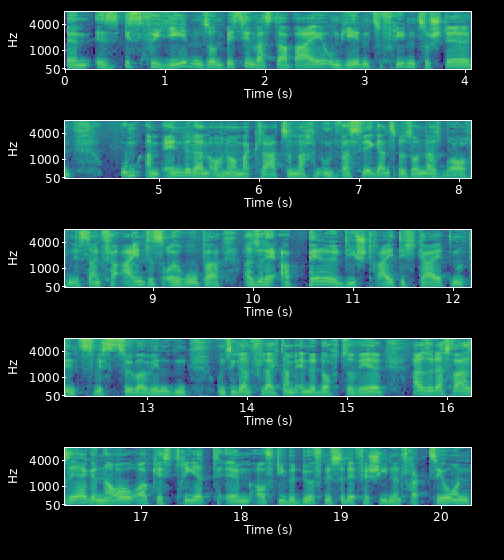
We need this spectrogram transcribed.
ähm, es ist für jeden so ein bisschen was dabei, um jeden zufriedenzustellen um am Ende dann auch noch mal klar zu machen. Und was wir ganz besonders brauchen, ist ein vereintes Europa. Also der Appell, die Streitigkeiten und den Zwist zu überwinden und sie dann vielleicht am Ende doch zu wählen. Also das war sehr genau orchestriert ähm, auf die Bedürfnisse der verschiedenen Fraktionen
